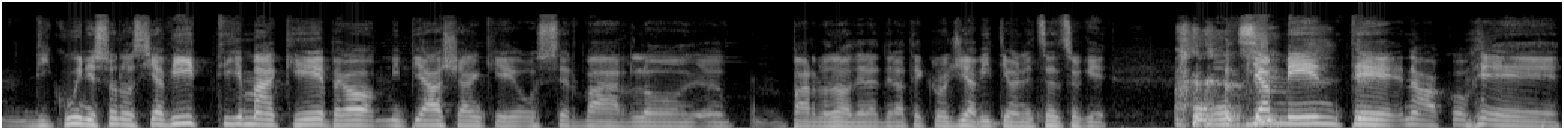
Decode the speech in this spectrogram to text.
di cui ne sono sia vittima che però mi piace anche osservarlo, eh, parlo no, della, della, tecnologia vittima nel senso che ovviamente, sì. no, come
